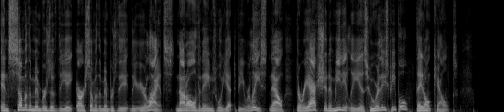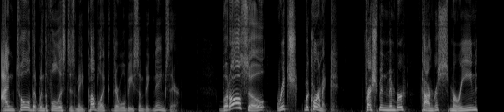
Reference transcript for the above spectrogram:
and some of the members of the are some of the members of the, the alliance. Not all the names will yet be released. Now, the reaction immediately is, "Who are these people? They don't count." I'm told that when the full list is made public, there will be some big names there. But also, Rich McCormick, freshman member of Congress, Marine,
